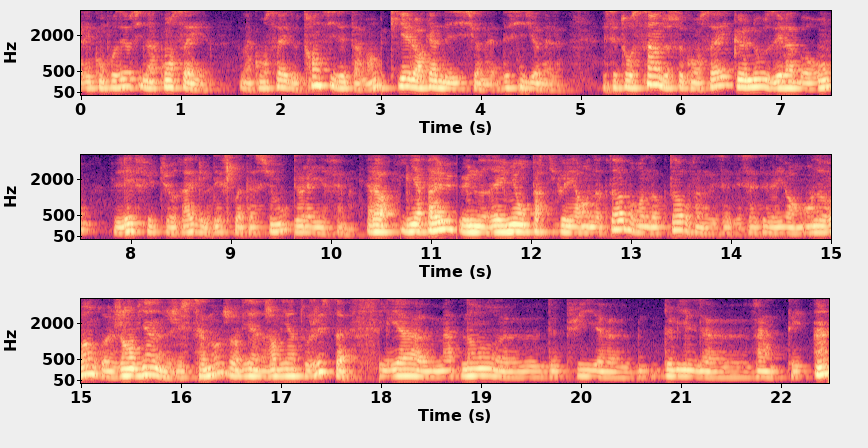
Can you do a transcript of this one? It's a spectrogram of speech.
elle est composée aussi d'un conseil, d'un conseil de 36 États membres, qui est l'organe décisionnel. décisionnel. Et c'est au sein de ce conseil que nous élaborons les futures règles d'exploitation de l'AIFM. Alors, il n'y a pas eu une réunion particulière en octobre. En octobre, enfin, c'était d'ailleurs en novembre, j'en viens justement, j'en viens, j'en viens tout juste. Il y a maintenant, euh, depuis 2021, euh,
